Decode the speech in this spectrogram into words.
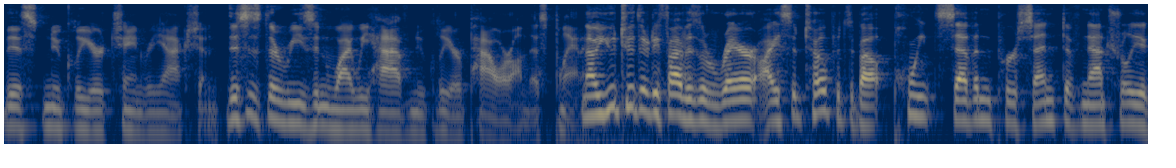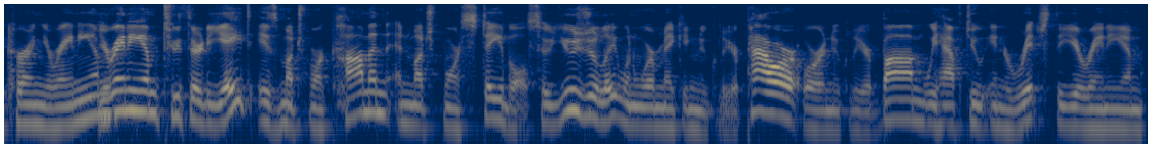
this nuclear chain reaction. This is the reason why we have nuclear power on this planet. Now, U-235 is a rare isotope. It's about 0.7% of naturally occurring uranium. Uranium-238 is much more common and much more stable. So usually when we're making nuclear power or a nuclear bomb, we have to enrich the uranium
